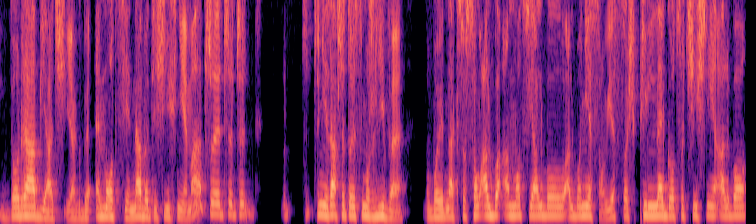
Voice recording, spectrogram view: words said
dorabiać jakby emocje, nawet jeśli ich nie ma, czy, czy, czy, czy nie zawsze to jest możliwe? No bo jednak są albo emocje, albo, albo nie są. Jest coś pilnego, co ciśnie, albo,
